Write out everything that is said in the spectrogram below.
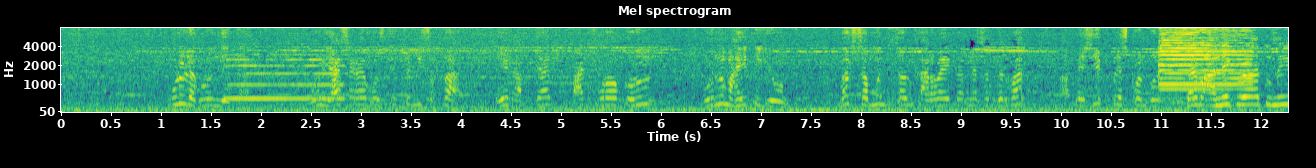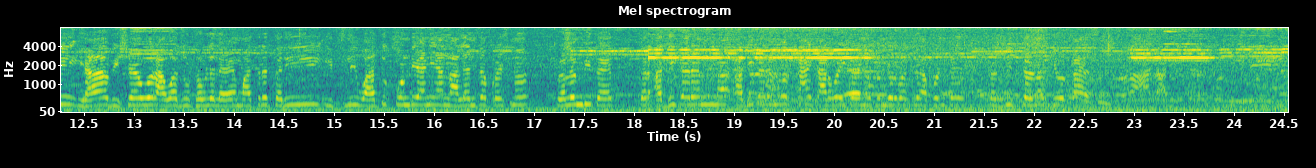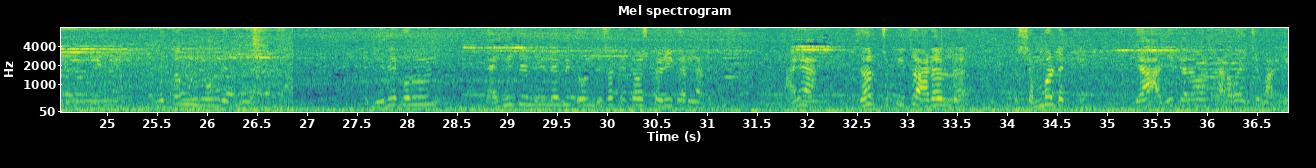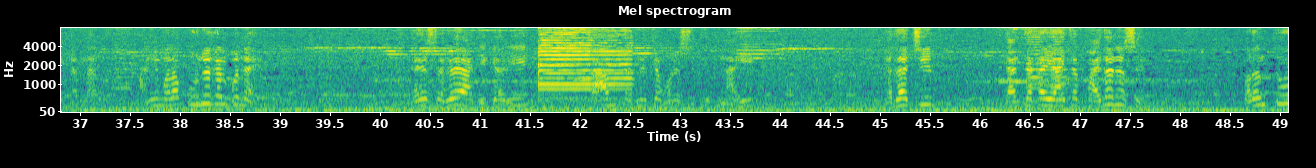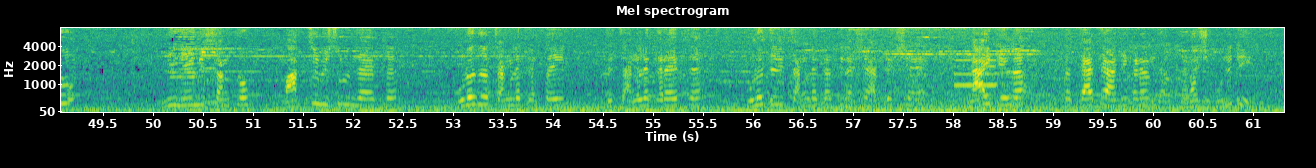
पुढे ढकलून देतात. म्हणून या सगळ्या गोष्टींचा मी स्वतः एक हप्त्यात पाठपुरावा करून पूर्ण माहिती घेऊन मग संबंधित कारवाई करण्यासंदर्भात आपल्याशी एक प्रेस कॉन्फरन्स साहेब अनेक वेळा तुम्ही ह्या विषयावर आवाज उठवलेला आहे. मात्र तरी इथली वाहतूक कोंडी आणि या नाल्यांचा प्रश्न प्रलंबित आहेत. तर अधिकाऱ्यांना अधिकाऱ्यांवर काय कारवाई करण्यासंदर्भातले आपण ते तजवीज करणार किंवा काय असेल? आज अधिकाऱ्यांकडून लिहून घेतलेलं आहे. जेणेकरून त्यांनी जे लिहिलं मी दोन दिवसात त्याच्यावर स्टडी करणार आहे. आणि जर चुकीचं आढळलं तर शंभर टक्के त्या अधिकाऱ्यावर कारवाईची मागणी करणार. आणि मला पूर्ण कल्पना आहे हे सगळे अधिकारी काम करण्याच्या परिस्थितीत नाही. कदाचित त्यांचा काही याच्यात फायदा नसेल. परंतु मी नेहमीच सांगतो मागचं विसरून जायचं पुढं जर चांगलं करता येईल तर चांगलं करायचं. पुढं तरी चांगलं करतील अशी अपेक्षा आहे. नाही केलं तर त्या त्या अधिकाऱ्यांना धडा शिकवण्यात येईल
